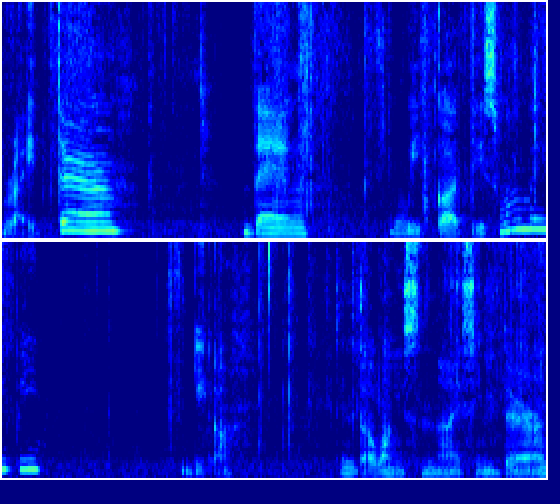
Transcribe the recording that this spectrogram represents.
Right there. Then we got this one maybe? Yeah. I think that one is nice in there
